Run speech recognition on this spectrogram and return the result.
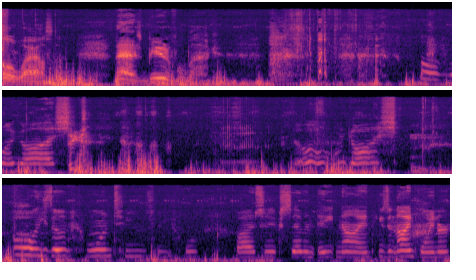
Oh wow, son. That is beautiful buck. Oh my gosh. Oh my gosh. Oh, he's a one, two, three, four, five, six, seven, eight, nine. He's a nine pointer.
